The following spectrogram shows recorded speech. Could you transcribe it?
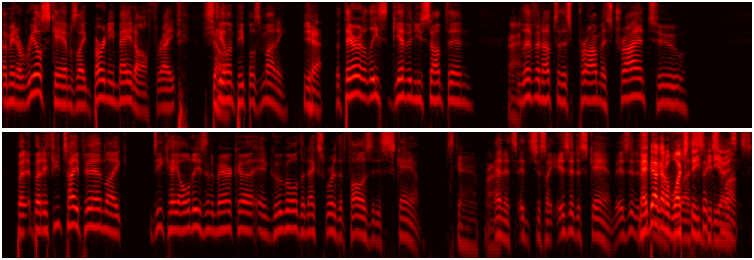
I mean, a real scam is like Bernie Madoff, right? Sure. Stealing people's money, Yeah. but they're at least giving you something Right. living up to this promise, trying to. But but if you type in like DK oldies in America in Google, the next word that follows it is scam, Scam. Right. and it's it's just like, is it a scam? Is it? A Maybe I got to watch these videos. months?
